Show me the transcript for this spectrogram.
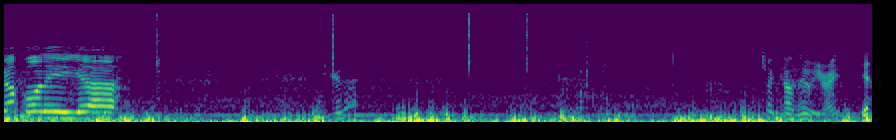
up on a, uh, you hear that? Check continuity, right? Yeah.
